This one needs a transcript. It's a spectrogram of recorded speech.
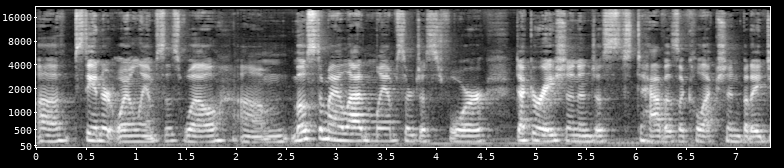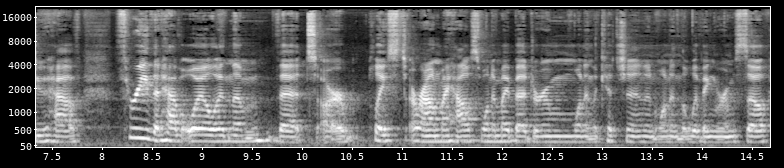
uh, standard oil lamps as well. Um, most of my Aladdin lamps are just for decoration and just to have as a collection, but I do have three that have oil in them that are placed around my house one in my bedroom, one in the kitchen, and one in the living room. So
